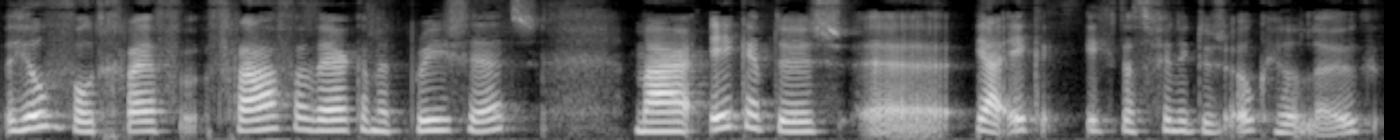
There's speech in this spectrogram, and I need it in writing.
heel veel fotografen werken met presets. Maar ik heb dus, uh, ja, ik, ik, dat vind ik dus ook heel leuk.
